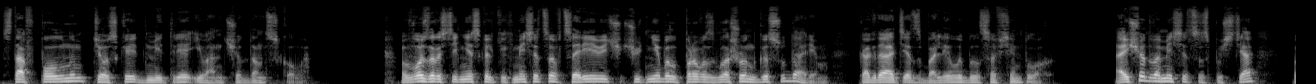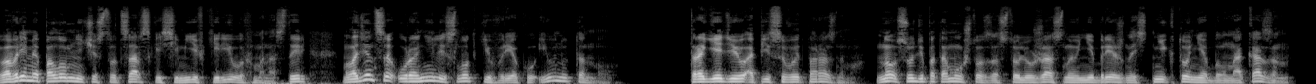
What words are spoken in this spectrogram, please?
став полным тезкой Дмитрия Ивановича Донского. В возрасте нескольких месяцев царевич чуть не был провозглашен государем, когда отец болел и был совсем плох. А еще два месяца спустя, во время паломничества царской семьи в Кириллов монастырь, младенца уронили с лодки в реку, и он утонул. Трагедию описывают по-разному, но судя по тому, что за столь ужасную небрежность никто не был наказан,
